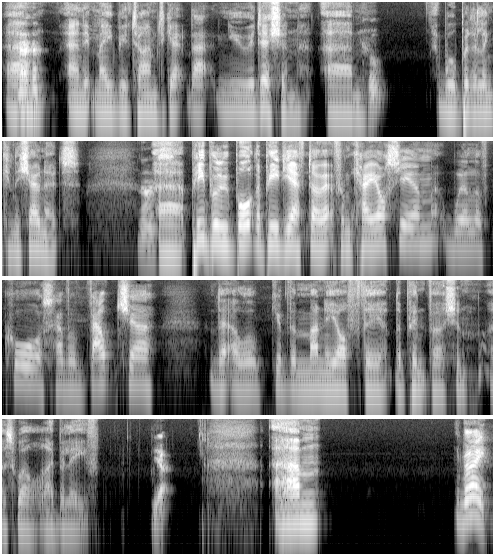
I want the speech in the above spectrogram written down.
um, and it may be time to get that new edition. Um, Cool. We'll put a link in the show notes. Nice. Uh, people who bought the PDF direct from Chaosium will, of course, have a voucher that will give them money off the the print version as well. I believe. yeah. Um, right.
